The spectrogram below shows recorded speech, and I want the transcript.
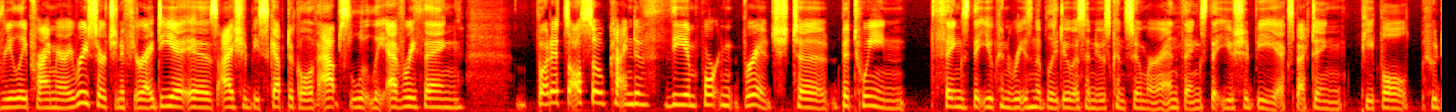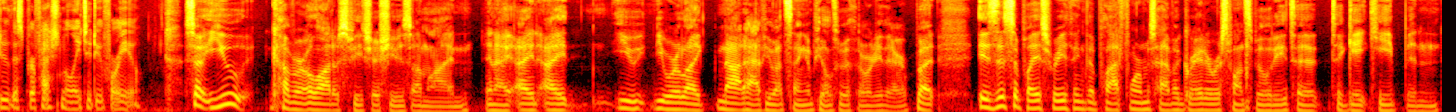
really primary research and if your idea is I should be skeptical of absolutely everything. But it's also kind of the important bridge to between things that you can reasonably do as a news consumer and things that you should be expecting people who do this professionally to do for you. So you cover a lot of speech issues online, and I, I, I you you were like not happy about saying appeal to authority there. But is this a place where you think the platforms have a greater responsibility to to gatekeep and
